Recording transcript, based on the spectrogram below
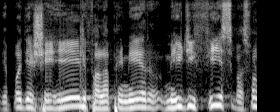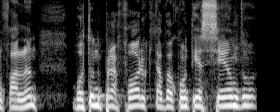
Depois deixei ele falar primeiro. Meio difícil, mas foram falando, botando para fora o que estava acontecendo.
